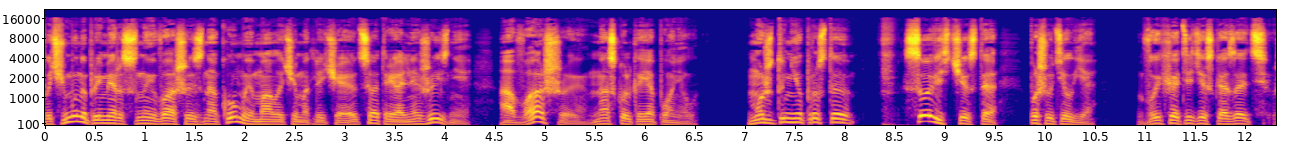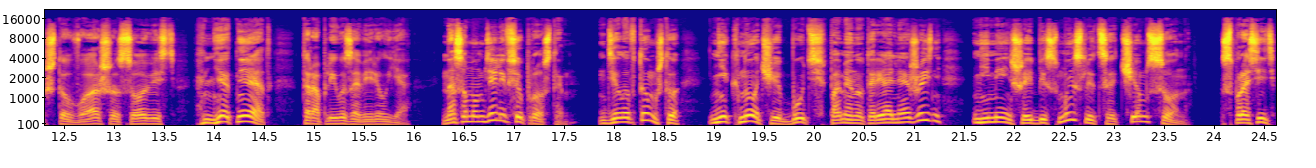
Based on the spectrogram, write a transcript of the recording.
Почему, например, сны вашей знакомой мало чем отличаются от реальной жизни, а ваши, насколько я понял? Может, у нее просто совесть чиста?» — пошутил я. «Вы хотите сказать, что ваша совесть...» «Нет-нет», — торопливо заверил я. «На самом деле все просто. Дело в том, что не к ночи, будь помянута реальная жизнь, не меньшая бессмыслица, чем сон. Спросить,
